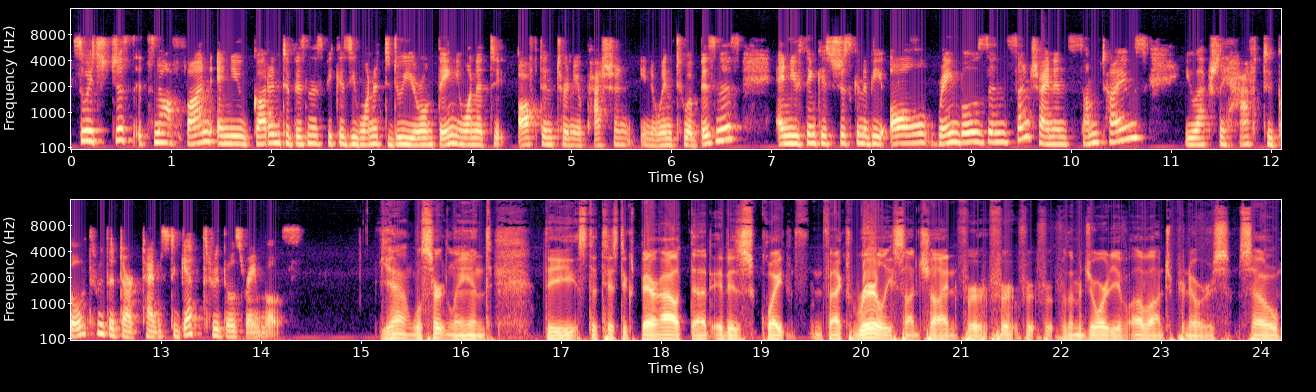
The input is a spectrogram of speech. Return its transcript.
So it's just it's not fun. And you got into business because you wanted to do your own thing. You wanted to often turn your passion, you know, into a business, and you think it's just going to be all rainbows and sunshine. And sometimes you actually have to go through the dark times to get through those rainbows. Yeah, well, certainly, and the statistics bear out that it is quite, in fact, rarely sunshine for for, for, for the majority of, of entrepreneurs. So,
